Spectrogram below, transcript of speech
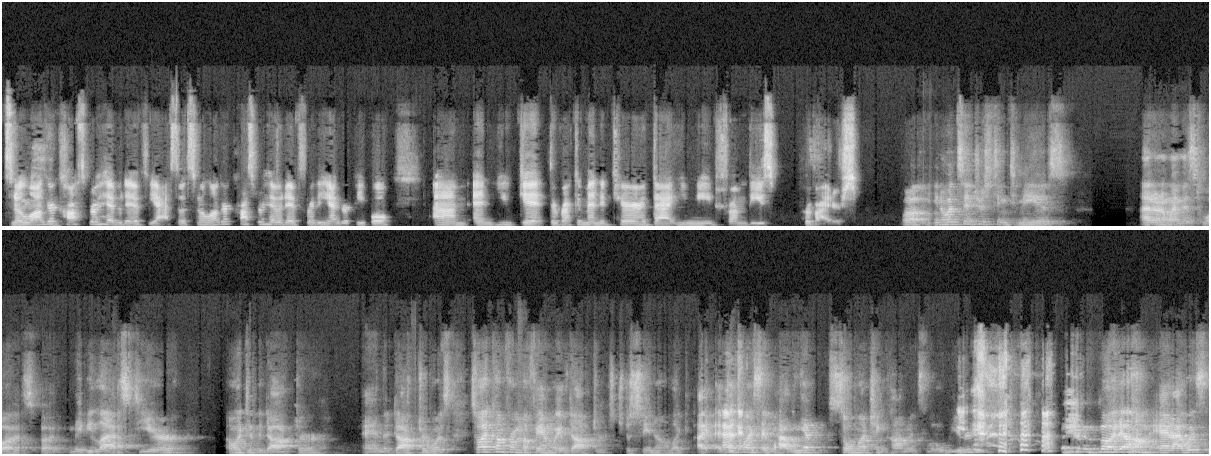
it's no longer cost prohibitive. Yeah, so it's no longer cost prohibitive for the younger people. Um, and you get the recommended care that you need from these providers. Well, you know what's interesting to me is I don't know when this was, but maybe last year I went to the doctor and the doctor was so i come from a family of doctors just so you know like I, that's why i say wow we have so much in common it's a little weird. But um and i was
